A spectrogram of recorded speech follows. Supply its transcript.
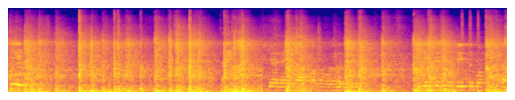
Kaya nahirapan ko ba? Pilitin mo dito papunta.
